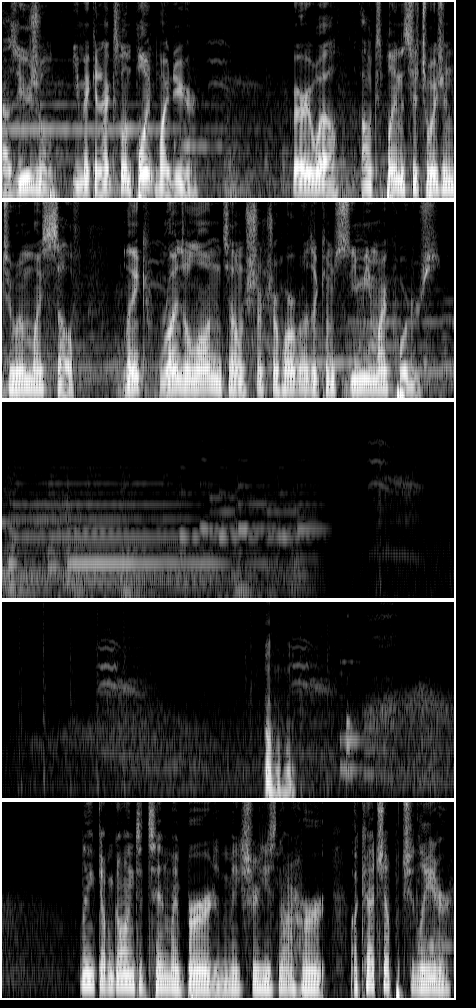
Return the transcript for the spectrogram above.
As usual, you make an excellent point, my dear. Very well, I'll explain the situation to him myself. Link, runs along and tell Instructor Horwell to come see me in my quarters. Oh. Link, I'm going to tend my bird and make sure he's not hurt. I'll catch up with you later.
